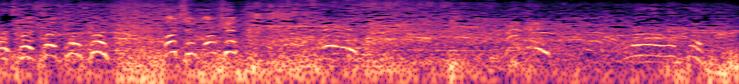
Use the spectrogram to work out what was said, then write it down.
Chodź, chodź, chodź, chodź, chodź! Chodź szybko, chodź szybko! No, tak, tak.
